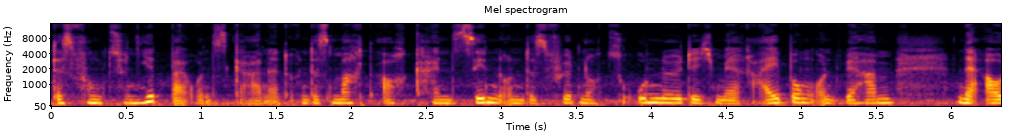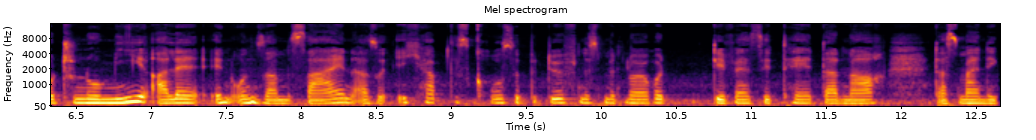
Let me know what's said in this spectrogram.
das funktioniert bei uns gar nicht und das macht auch keinen Sinn und das führt noch zu unnötig mehr Reibung und wir haben eine Autonomie alle in unserem Sein. Also ich habe das große Bedürfnis mit Neurodiversität danach, dass meine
